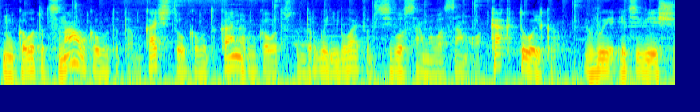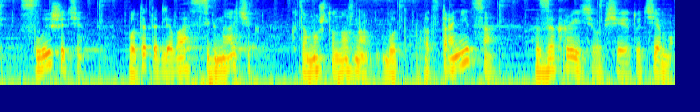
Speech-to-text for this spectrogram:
Ну, у кого-то цена, у кого-то там качество, у кого-то камера, у кого-то что-то другое. Не бывает вот всего самого-самого. Как только вы эти вещи слышите, вот это для вас сигнальчик к тому, что нужно вот отстраниться, закрыть вообще эту тему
